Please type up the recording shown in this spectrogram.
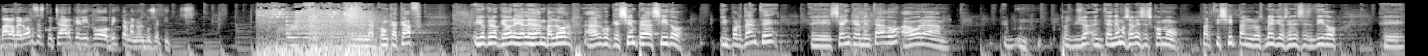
Barovero. Vamos a escuchar qué dijo Víctor Manuel Bucetich. La CONCACAF, yo creo que ahora ya le dan valor a algo que siempre ha sido importante, eh, se ha incrementado. Ahora, pues entendemos a veces cómo participan los medios en ese sentido. Eh,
